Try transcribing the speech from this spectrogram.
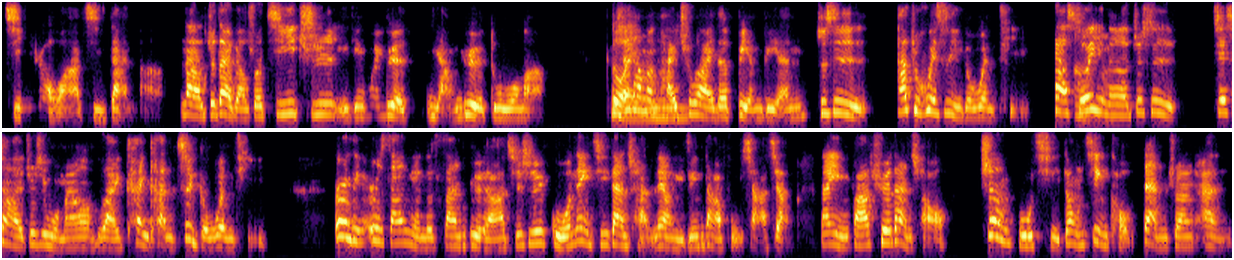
鸡肉啊、鸡蛋啊，那就代表说鸡只一定会越养越多嘛。可是他们排出来的便便，就是它就会是一个问题。那所以呢，就是接下来就是我们要来看看这个问题。二零二三年的三月啊，其实国内鸡蛋产量已经大幅下降，那引发缺蛋潮。政府启动进口蛋专案，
